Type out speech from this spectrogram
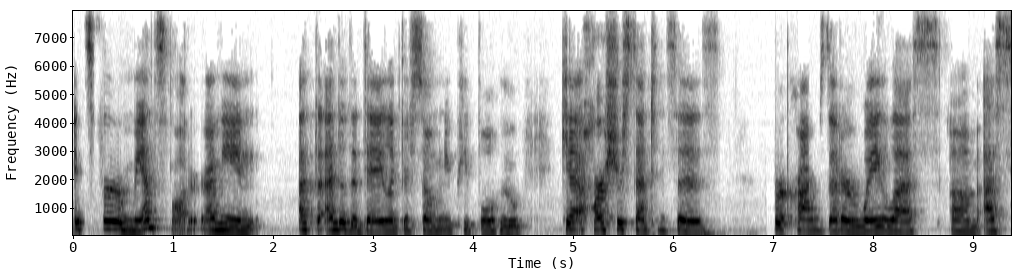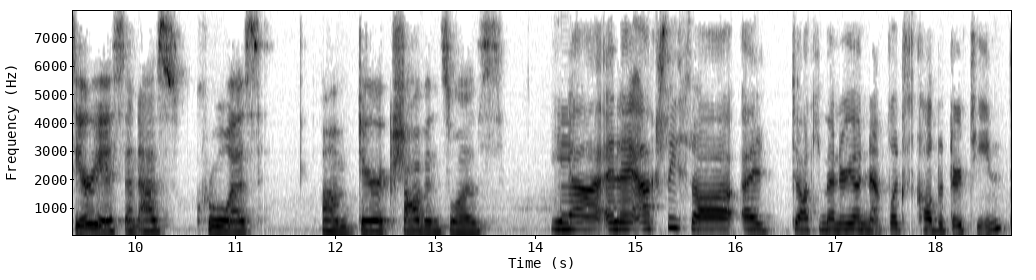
it's for manslaughter. I mean at the end of the day like there's so many people who get harsher sentences for crimes that are way less um, as serious and as cruel as um, derek chauvin's was. Yeah and i actually saw a documentary on netflix called the 13th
